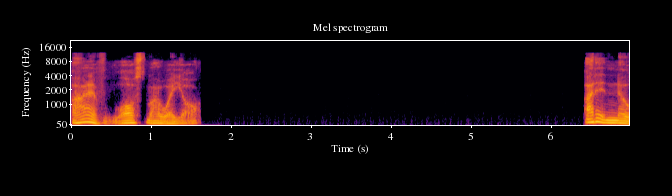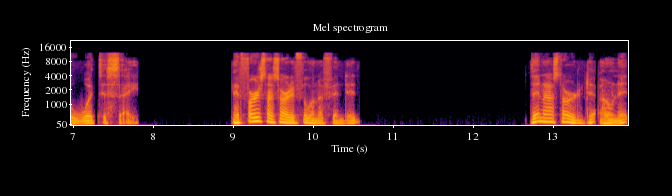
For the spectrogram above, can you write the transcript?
I, have lost my way, y'all. I didn't know what to say. At first, I started feeling offended. Then I started to own it.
